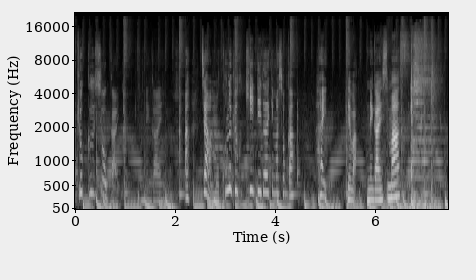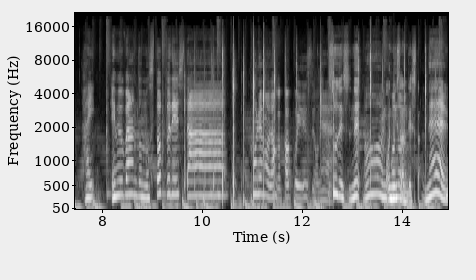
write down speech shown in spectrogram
い、曲紹介お願い。あじゃあもうこの曲聴いていただきましょうか。はいではお願いします。はい。M バンドのストップでした。これもなんかかっこいいですよね。そうですね、うん、お兄さんでした。ね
